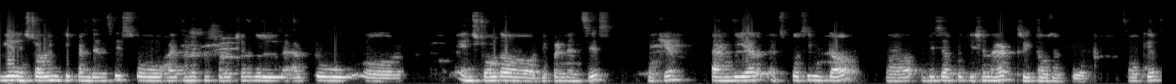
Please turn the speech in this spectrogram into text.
we are installing dependencies, so Hypernet production will help to install the dependencies okay. And we are exposing the uh, this application at 3004 okay.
